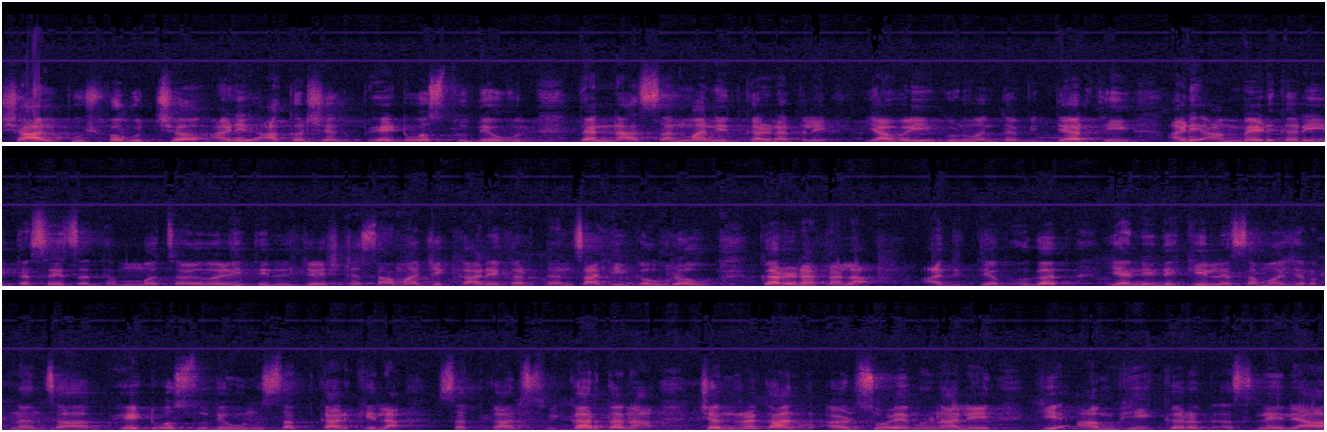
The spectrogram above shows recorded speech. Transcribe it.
शाल पुष्पगुच्छ आणि आकर्षक भेटवस्तू देऊन त्यांना सन्मानित करण्यात आले. यावेळी गुणवंत विद्यार्थी आणि आंबेडकरी तसेच धम्म चळवळीतील ज्येष्ठ सामाजिक कार्यकर्त्यांचाही गौरव करण्यात आला. आदित्य भगत यांनी देखील समाजरत्नांचा भेटवस्तू देऊन सत्कार केला. सत्कार स्वीकारताना चंद्रकांत अडसुळे म्हणाले की आम्ही करत असलेल्या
